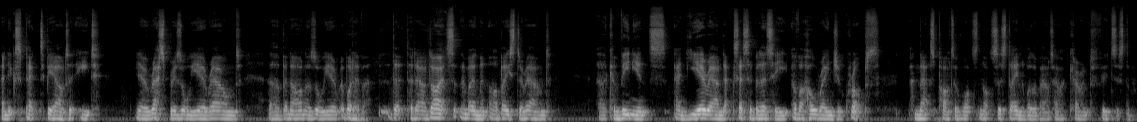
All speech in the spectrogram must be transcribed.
and expect to be able to eat, you know, raspberries all year round, uh, bananas all year, whatever. That, that our diets at the moment are based around uh, convenience and year round accessibility of a whole range of crops. And that's part of what's not sustainable about our current food system.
